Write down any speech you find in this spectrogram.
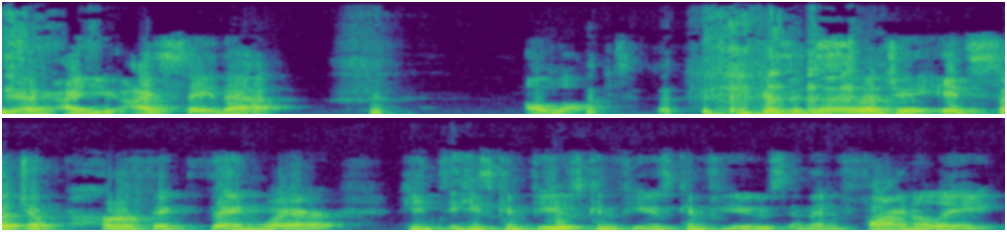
Like I I say that a lot because it's such a it's such a perfect thing where he he's confused confused confused and then finally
